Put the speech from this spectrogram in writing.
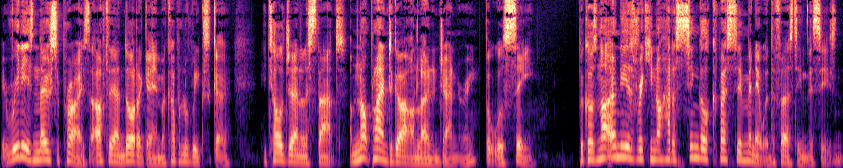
It really is no surprise that after the Andorra game a couple of weeks ago, he told journalists that, I'm not planning to go out on loan in January, but we'll see. Because not only has Riqui not had a single competitive minute with the first team this season,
